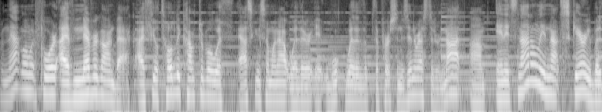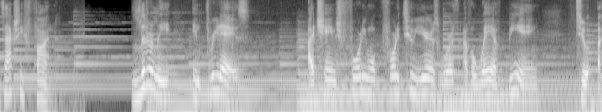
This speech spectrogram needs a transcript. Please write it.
From that moment forward, I have never gone back. I feel totally comfortable with asking someone out whether it whether the, the person is interested or not. Um, and it's not only not scary, but it's actually fun. Literally, in three days, I changed 40, 42 years worth of a way of being to a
